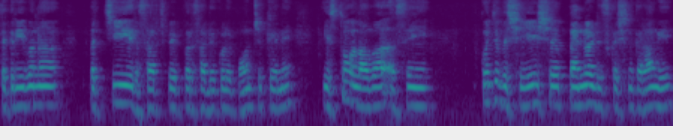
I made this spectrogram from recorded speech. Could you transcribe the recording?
ਤਕਰੀਬਨ 25 ਰਿਸਰਚ ਪੇਪਰ ਸਾਡੇ ਕੋਲੇ ਪਹੁੰਚ ਚੁੱਕੇ ਨੇ। ਇਸ ਤੋਂ ਇਲਾਵਾ ਅਸੀਂ ਕੁਝ ਵਿਸ਼ੇਸ਼ ਪੈਨਲ ਡਿਸਕਸ਼ਨ ਕਰਾਂਗੇ,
